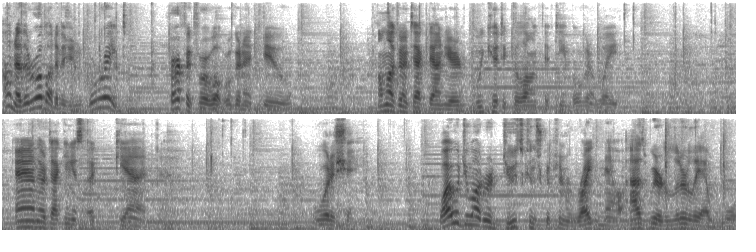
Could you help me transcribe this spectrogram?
Oh, another robot division. Great. Perfect for what we're to do. I'm not to attack down here. We could take the long 15, but we're to wait. And they're attacking us again. What a shame. Why would you want reduced conscription right now, as we are literally at war?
